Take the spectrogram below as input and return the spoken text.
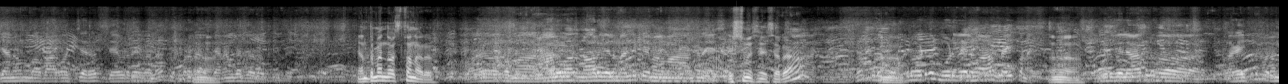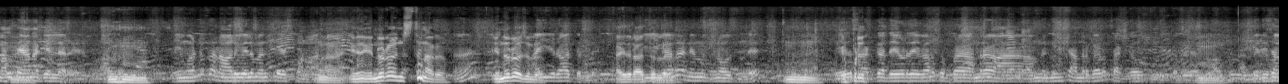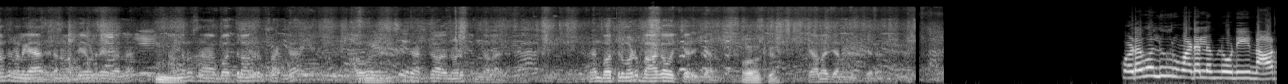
జనం బాగా వచ్చారు. దేవుడి శుభ్రంగా ఘనంగా జరుగుతుంది. ఎంతమంది వస్తున్నారు? నాలుగు వేల మందికి మా. ఎస్టిమేషన్ మటుకు మూడు వేల ఆకులు అయిపోయినాయి. మూడు వేల ఆకులు అలాగ అయిపోయి మళ్ళీ తేనాకి వెళ్ళారు. మ్మ్. మేము మటుకు నాలుగు వేల మందికి వేసుకున్నాం ఆ, ఎన్ని- రోజులు ఇస్తున్నారు ఎన్ని రోజులు? ఐదు రాత్రులు. ఐదు రాత్రులు. నిన్న అవుతుంది. ఎప్పుడు? చక్కగా దేవుడి దేవాల శుభ్రంగా అందరూ అమ్మగించి అందరు కూడా చక్కగా అవుతుంది. ప్రతి సంవత్సరం వేస్తున్నాం దేవుడి దేవాల అందరూ భక్తులు అందరూ చక్కగా చక్కగా నడుస్తుంది అలాగా కానీ భక్తులు మటు బాగా వచ్చారు జనం ఓకే. చాలా జనం వచ్చారు. కొడవలూరు మండలంలోని నార్త్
